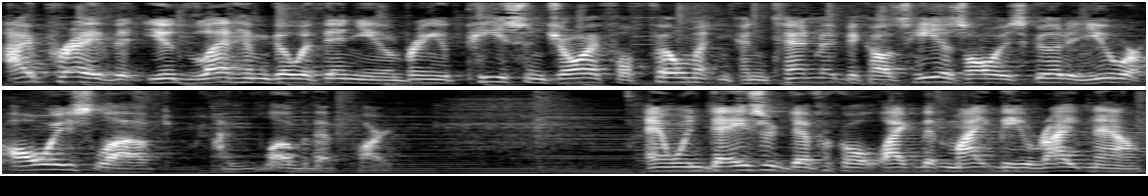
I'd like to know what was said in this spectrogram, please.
I pray that you'd let him go within you and bring you peace and joy, fulfillment and contentment because he is always good and you are always loved. I love that part. And when days are difficult, like that might be right now,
